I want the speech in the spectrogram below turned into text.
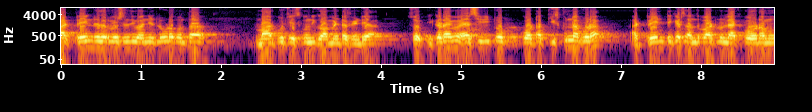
ఆ ట్రైన్ రిజర్వేషన్స్ ఇవన్నింటిలో కూడా కొంత మార్పు చేసుకుంది గవర్నమెంట్ ఆఫ్ ఇండియా సో ఇక్కడ ఎస్సీడీ టో కోటా తీసుకున్నా కూడా ఆ ట్రైన్ టికెట్స్ అందుబాటులో లేకపోవడము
